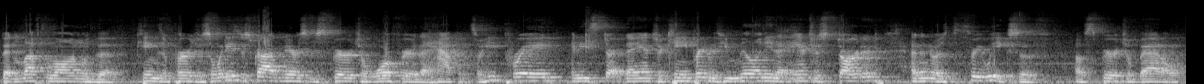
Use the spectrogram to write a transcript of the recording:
been left alone with the kings of Persia. So what he's describing here is some spiritual warfare that happened. So he prayed, and he start, the answer came. He prayed with humility. The answer started, and then there was three weeks of of spiritual battle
